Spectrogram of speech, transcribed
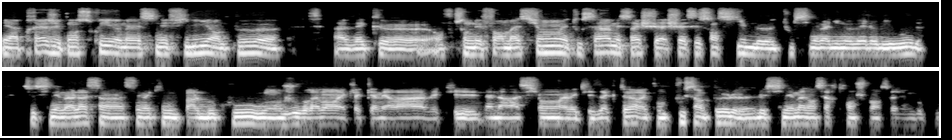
Et après, j'ai construit euh, ma cinéphilie un peu euh, avec, euh, en fonction de mes formations et tout ça. Mais c'est vrai que je suis, je suis assez sensible, tout le cinéma du Nouvel Hollywood ce cinéma-là, c'est un cinéma qui me parle beaucoup, où on joue vraiment avec la caméra, avec la narration, avec les acteurs, et qu'on pousse un peu le, cinéma dans ses retranchements. Ça, j'aime beaucoup.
